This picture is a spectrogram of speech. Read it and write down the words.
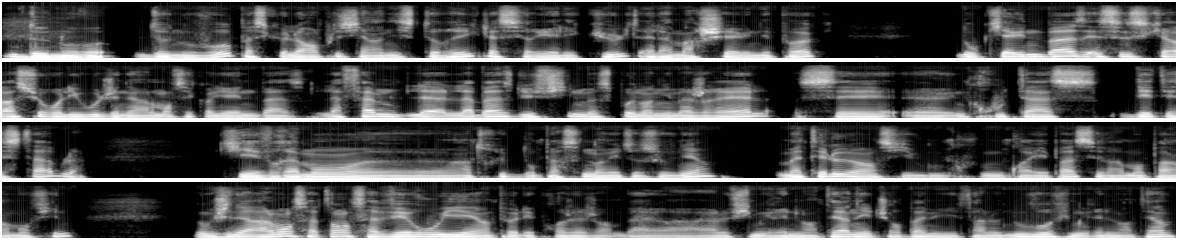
De nouveau. de nouveau, parce que là, en plus, il y a un historique. La série, elle est culte, elle a marché à une époque. Donc il y a une base, et c'est ce qui rassure Hollywood généralement, c'est quand il y a une base. La, femme, la, la base du film Spawn en image réelle, c'est euh, une croutasse détestable, qui est vraiment euh, un truc dont personne n'a envie de se souvenir. Matez-le, hein, si vous ne me croyez pas, c'est vraiment pas un bon film. Donc généralement, ça a tendance à verrouiller un peu les projets. Genre, bah, le film Green Lantern, il est toujours pas mis, enfin le nouveau film Green Lantern,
